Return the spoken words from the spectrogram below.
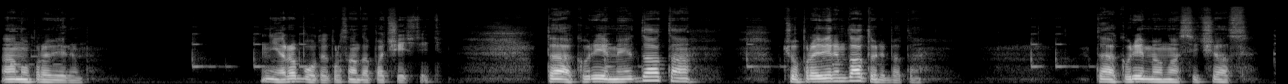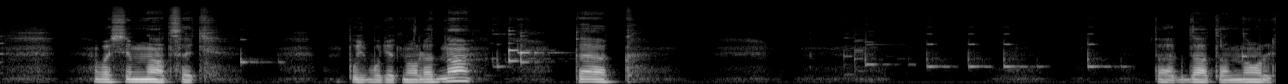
А ну, проверим. Не, работает, просто надо почистить. Так, время и дата. Что, проверим дату, ребята? Так, время у нас сейчас 18. Пусть будет 01. Так. Так, дата 0,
